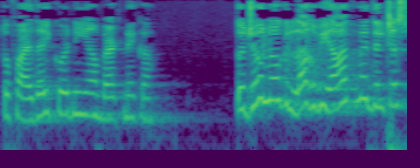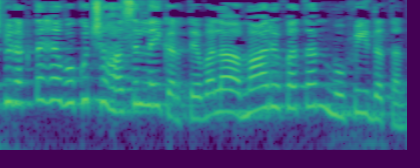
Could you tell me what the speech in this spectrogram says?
تو فائدہ ہی کوئی نہیں یہاں بیٹھنے کا۔ تو جو لوگ لغویات میں دلچسپی رکھتے ہیں، وہ کچھ حاصل نہیں کرتے۔ ولا معرفتن مفیدتن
